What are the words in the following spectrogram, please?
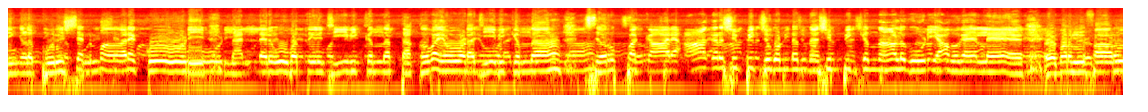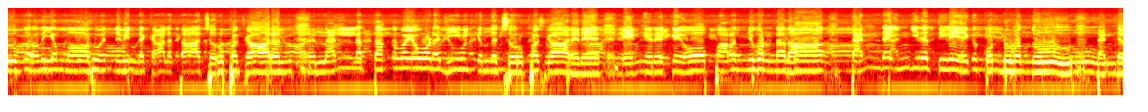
നിങ്ങൾ പുരുഷന്മാരെ കൂടി നല്ല രൂപത്തിൽ ജീവിക്കുന്ന തക്കവയോടെ ജീവിക്കുന്ന ചെറുപ്പക്കാരെ ആകർഷിപ്പിച്ചുകൊണ്ട് നശിപ്പിക്കുന്ന ആൾ കൂടിയാവുകയല്ലേ? ഫാറൂഖ് കാലത്ത് ആ ചെറുപ്പക്കാരൻ നല്ല തക്കവയോടെ ജീവിക്കുന്ന ചെറുപ്പക്കാരനെ എങ്ങനെയൊക്കെയോ പറഞ്ഞുകൊണ്ടതാ തന്റെ ഇംഗിതത്തിലേക്ക് കൊണ്ടുവന്നു തന്റെ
